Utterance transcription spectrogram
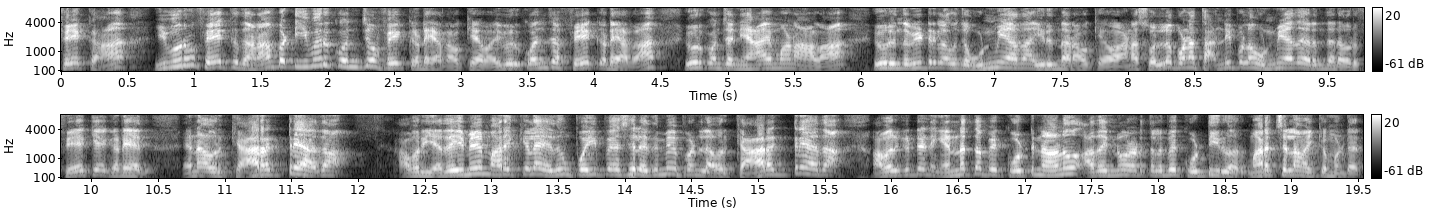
ஃபேக்கா இவரும் ஃபேக்கு தானா? பட் இவர் கொஞ்சம் ஃபேக் கிடையாது? ஓகேவா இவர் கொஞ்சம் ஃபேக் கிடையாது? இவர் கொஞ்சம் நியாயமான ஆளா? இவர் இந்த வீட்டுக்குள்ள கொஞ்சம் உண்மையாக தான் இருந்தாரா? ஓகேவா ஆனால் சொல்ல போனால் தண்ணி உண்மையாக தான் இருந்தார். அவர் ஃபேக்கே கிடையாது. ஏன்னா அவர் கேரக்டரே அதான். அவர் எதையுமே மறைக்கல எதுவும் போய் பேசல எதுவுமே பண்ணல. அவர் கேரக்டரே அதான். அவர்கிட்ட நீங்கள் என்னத்தை போய் கொட்டினாலும் அதை இன்னொரு இடத்துல போய் கொட்டிடுவார். மறைச்செல்லாம் வைக்க மாட்டார்.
